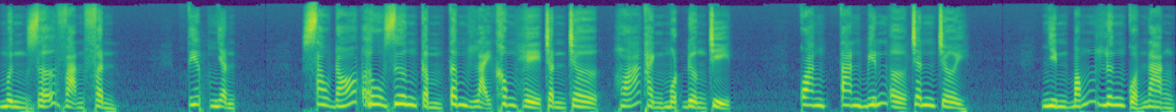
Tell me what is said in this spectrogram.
mừng rỡ vạn phần. Tiếp nhận. Sau đó Âu Dương cầm tâm lại không hề trần chờ hóa thành một đường chỉ. Quang tan biến ở chân trời. Nhìn bóng lưng của nàng,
